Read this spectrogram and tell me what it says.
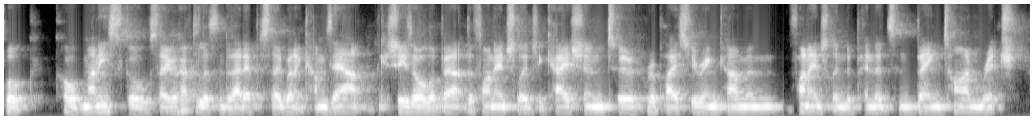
book called Money School. So you'll have to listen to that episode when it comes out because she's all about the financial education to replace your income and financial independence and being time rich.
